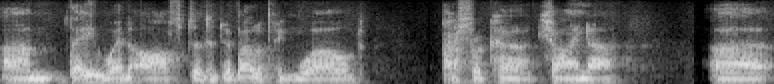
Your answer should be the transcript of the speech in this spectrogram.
um, they went after the developing world, Africa, China. Uh,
